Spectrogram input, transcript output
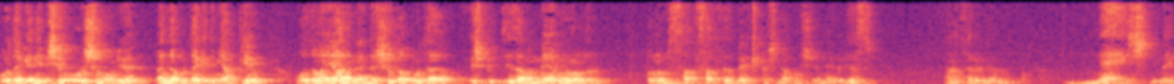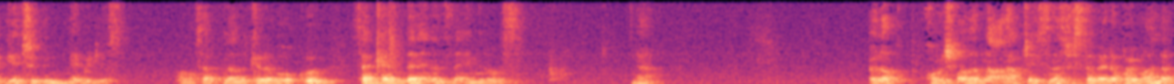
burada yeni bir şey oluşum oluyor. Ben de burada gidip yapayım. O zaman yarın ben de şurada burada iş bittiği zaman memur olurum. Bunun satılık belki peşine koşuyor. Ne biliyorsun? Anlatabildim mi? Ne içinden geçirdin ne biliyorsun? Ama sen Kur'an-ı Kerim'i oku, sen kendinden en azından emin olursun. Ya. Öyle konuşmalarını Arapça içine süslemeyle koymayla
